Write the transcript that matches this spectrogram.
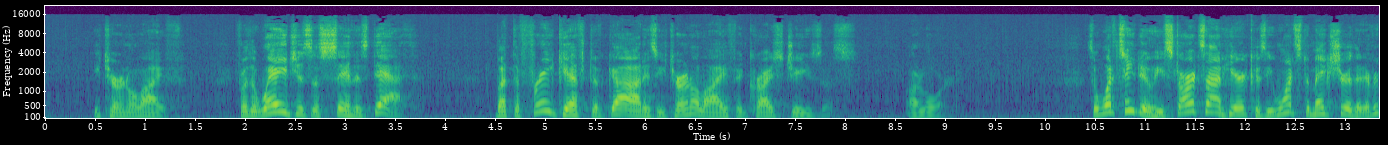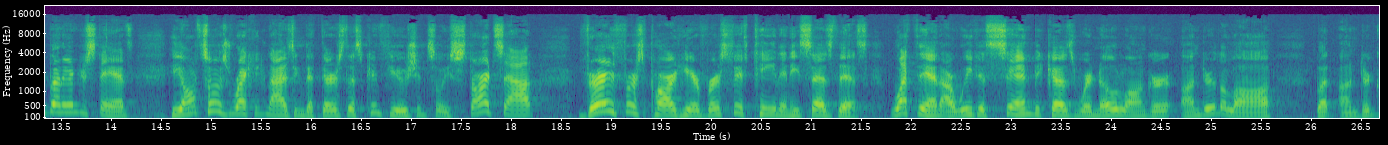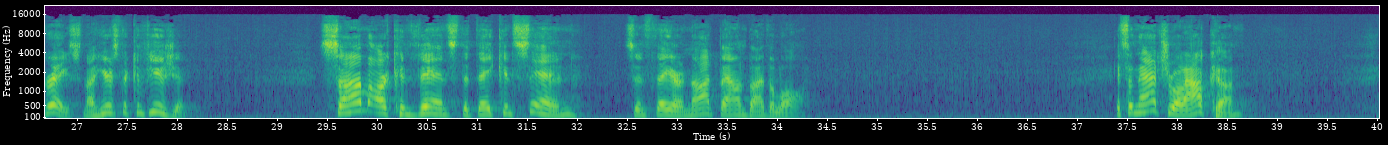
eternal life. For the wages of sin is death, but the free gift of God is eternal life in Christ Jesus, our Lord. So, what's he do? He starts out here because he wants to make sure that everybody understands. He also is recognizing that there's this confusion. So, he starts out, very first part here, verse 15, and he says this What then? Are we to sin because we're no longer under the law, but under grace? Now, here's the confusion. Some are convinced that they can sin since they are not bound by the law. It's a natural outcome.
